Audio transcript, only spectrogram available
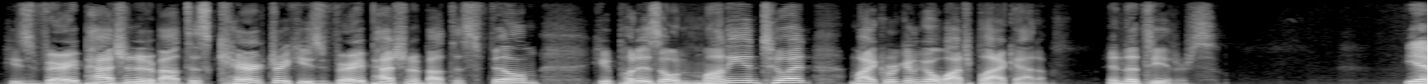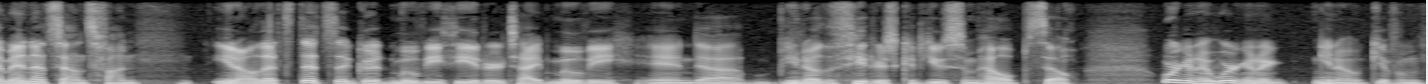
He's very passionate about this character. He's very passionate about this film. He put his own money into it. Mike, we're going to go watch Black Adam in the theaters. Yeah, man. That sounds fun. You know, that's that's a good movie theater type movie, and uh, you know the theaters could use some help. So we're gonna we're gonna you know give them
